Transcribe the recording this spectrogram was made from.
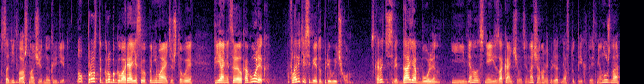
посадить ваш на очередной кредит. Ну, просто, грубо говоря, если вы понимаете, что вы пьяница или алкоголик, отловите в себе эту привычку. Скажите себе, да, я болен, и мне надо с ней заканчивать, иначе она мне придет меня в тупик. То есть мне нужно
